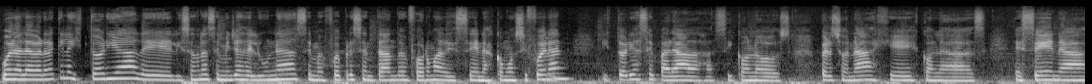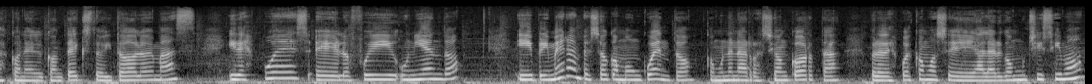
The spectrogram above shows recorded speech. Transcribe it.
Bueno, la verdad que la historia de Lisandra Semillas de Luna se me fue presentando en forma de escenas, como si fueran historias separadas, así con los personajes, con las escenas, con el contexto y todo lo demás. Y después eh, lo fui uniendo y primero empezó como un cuento, como una narración corta, pero después como se alargó muchísimo,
